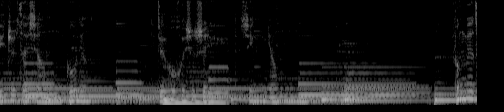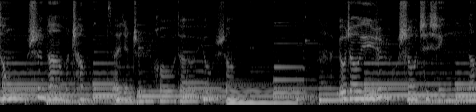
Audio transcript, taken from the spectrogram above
一直在想，姑娘，你最后会是谁的新娘？总是那么长，再见之后的忧伤。有朝一日，我收起行囊，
